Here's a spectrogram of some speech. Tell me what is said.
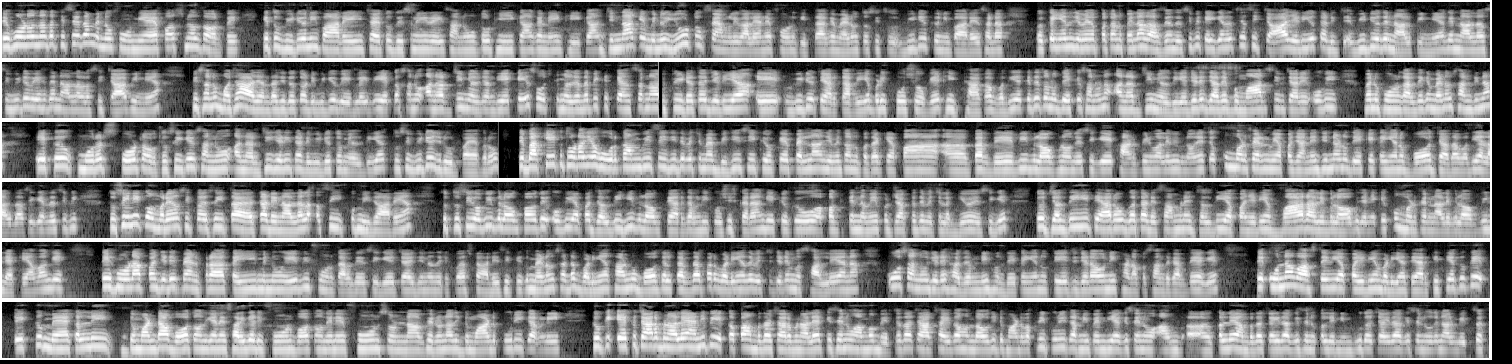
ਤੇ ਹੁਣ ਉਹਨਾਂ ਦਾ ਕਿਸੇ ਦਾ ਮੈਨੂੰ ਫੋਨ ਨਹੀਂ ਆਇਆ ਪਰਸਨਲ ਤੌਰ ਤੇ ਕਿ ਤੂੰ ਵੀਡੀਓ ਨਹੀਂ ਪਾ ਰਹੀ, ਚਾਹੇ ਤੂੰ ਦਿਸ ਨਹੀਂ ਰਹੀ ਸਾਨੂੰ, ਤੂੰ ਠੀਕ ਆ ਕਿ ਨਹੀਂ ਠੀਕ ਆ। ਜਿੰਨਾ ਕਿ ਮੈਨੂੰ YouTube ਫੈਮਿਲੀ ਵਾਲਿਆਂ ਨੇ ਫੋਨ ਕੀਤਾ ਕਿ ਮੈਡਮ ਤੁਸੀਂ ਵੀਡੀਓ ਕਿਉਂ ਨਹੀਂ ਪਾ ਰਹੇ? ਸਾਡਾ ਕਈਆਂ ਨੂੰ ਜਿਵੇਂ ਆਪਾਂ ਤੁਹਾਨੂੰ ਪਹਿਲਾਂ ਦੱਸਦੇ ਹੁੰਦੇ ਸੀ ਵੀ ਕਈ ਕਹਿੰਦੇ ਸੀ, ਅਸੀਂ ਚਾਹ ਜਿਹੜੀ ਉਹ ਤੁਹਾਡੀ ਵੀਡੀਓ ਦੇ ਨਾਲ ਪੀਨੇ ਆ ਨਾਲ ਨਾਲ ਅਸੀਂ ਵੀਡੀਓ ਵੇਖਦੇ ਨਾਲ ਨਾਲ ਅਸੀਂ ਚਾਹ ਪੀਨੇ ਆ ਵੀ ਸਾਨੂੰ ਮਜ਼ਾ ਆ ਜਾਂਦਾ ਜਦੋਂ ਤੁਹਾਡੀ ਵੀਡੀਓ ਵੇਖ ਲਈਦੀ ਇੱਕ ਸਾਨੂੰ એનર્ਜੀ ਮਿਲ ਜਾਂਦੀ ਹੈ, ਇੱਕ ਇਹ ਸੋਚ ਕੇ ਮਿਲ ਜਾਂਦਾ ਵੀ ਕਿ ਕੈਂਸਰ ਨਾਲ ਪੀੜਤ ਜਿਹੜੀ ਆ, ਇਹ ਵੀਡੀਓ ਤਿਆਰ ਕਰ ਰਹੀ ਹੈ, ਬੜੀ ਖੁਸ਼ ਹੋ ਕੇ ਠੀਕ ਠਾਕ ਆ, ਵਧੀਆ। ਕਿਤੇ ਤੁਹਾਨੂੰ ਦੇਖ ਕੇ ਸਾਨੂੰ ਨਾ એનર્ਜੀ ਮਿਲਦੀ ਹੈ, ਜਿਹੜੇ ਜ਼ਿਆਦਾ ਬਿਮਾਰ ਸੀ ਵਿਚਾਰੇ, ਉਹ ਵੀ ਮੈਨੂੰ ਫੋਨ ਕਰਦੇ ਕਿ, ਮੈਡਮ, ਸਾਡੀ ਨਾ ਇੱਕ ਮੋਰਲ ਸਪੋਰਟ ਹੋ ਤੁਸੀਂ ਕਿ ਸਾਨੂੰ એનર્ਜੀ ਜਿਹੜੀ ਤੁਹਾਡੀ ਵੀਡੀਓ ਤੋਂ ਮਿਲਦੀ ਹੈ ਤੁਸੀਂ ਵੀਡੀਓ ਜ਼ਰੂਰ ਪਾਇਆ ਕਰੋ। ਤੇ ਬਾਕੀ ਇੱਕ ਥੋੜਾ ਜਿਹਾ ਹੋਰ ਕੰਮ ਵੀ ਸੀ ਜਿਹਦੇ ਵਿੱਚ ਮੈਂ ਬਿਜ਼ੀ ਸੀ ਕਿਉਂਕਿ ਪਹਿਲਾਂ ਜਿਵੇਂ ਤੁਹਾਨੂੰ ਪਤਾ ਕਿ ਆਪਾਂ ਘਰ ਦੇ ਵੀ ਵਲੌਗ ਬਣਾਉਂਦੇ ਸੀਗੇ, ਖਾਣ ਪੀਣ ਵਾਲੇ ਵੀ ਬਣਾਉਂਦੇ ਤੇ ਘੁੰਮਣ ਫਿਰਨ ਵੀ ਆਪਾਂ ਜਾਂਦੇ ਜਿਨ੍ਹਾਂ ਨੂੰ ਦੇਖ ਕੇ ਕਈਆਂ ਨੂੰ ਬਹੁਤ ਜ਼ਿਆਦਾ ਵਧੀਆ ਲੱਗਦਾ ਸੀ। ਕਹਿੰਦੇ ਸੀ ਵੀ ਤੁਸੀਂ ਨਹੀਂ ਘੁੰਮ ਰਹੇ ਹੋ ਅਸੀਂ ਤਾਂ ਅਸੀਂ ਤੁਹਾਡੇ ਨਾਲ ਨਾਲ ਅਸੀਂ ਘੁੰਮੀ ਜਾ ਰਹੇ ਹਾਂ। ਸੋ ਤੁਸੀਂ ਉਹ ਵੀ ਵਲੌਗ ਪਾਓ ਤੇ ਉਹ ਵੀ ਆਪਾਂ ਜਲਦੀ ਹੀ ਵਲੌਗ ਤਿਆਰ ਕਰਨ ਦੀ ਕੋਸ਼ਿਸ਼ ਕਰਾਂਗੇ, ਕਿਉਂਕਿ ਉਹ ਆਪਾਂ ਕਿਤੇ ਨਵੇਂ ਪ੍ਰੋਜੈਕਟ ਦੇ ਵਿੱਚ ਲੱਗੇ ਹੋਏ ਸੀਗੇ। ਤੇ ਉਹ ਜਲਦੀ ਹੀ ਤਿਆਰ ਹੋਊਗਾ ਤੁਹਾਡੇ ਸਾਹਮਣੇ, ਜਲਦੀ ਆਪਾਂ ਜਿਹੜੀਆਂ ਬਾਹਰ ਵਾਲੇ ਵਲੌਗ ਯਾਨੀ ਕਿ ਘੁੰਮਣ ਫਿਰਨ ਵਾਲੇ ਵਲੌਗ ਵੀ ਲੈ ਕੇ ਆਵਾਂਗੇ। ਤੇ ਹੁਣ ਆਪਾਂ ਜਿਹੜੇ ਭੈਣ ਭਰਾ ਕਈ ਮੈਨੂੰ ਇਹ ਵੀ ਫੋਨ ਕਰਦੇ ਸੀਗੇ, ਚਾਹੇ ਜਿਨ੍ਹਾਂ ਦੀ ਰਿਕੁਐਸਟ ਆ ਰਹੀ ਸੀ ਕਿ ਮੈਡਮ ਸਾਡਾ ਵੜੀਆਂ ਖਾਣ ਨੂੰ ਬਹੁਤ ਦਿਲ ਕਰਦਾ, ਪਰ ਵੜੀਆਂ ਦੇ ਵਿੱਚ ਜਿਹੜੇ ਮਸਾਲੇ ਆ ਨਾ, ਉਹ ਸਾਨੂੰ ਜਿਹੜੇ ਹਜਮ ਨਹੀਂ ਹੁੰਦੇ, ਕਈਆਂ ਨੂੰ ਤੇਜ਼ ਜਿਹੜਾ ਉਹ ਨਹੀਂ ਖਾਣਾ ਪਸੰਦ ਕਰਦੇ ਹੈਗੇ। ਤੇ ਉਹਨਾਂ ਵਾਸਤੇ ਵੀ ਆਪਾਂ ਜਿਹੜੀਆਂ ਵੜੀਆਂ ਤਿਆਰ ਕੀਤੀਆਂ, ਕਿਉਂਕਿ ਇੱਕ ਮੈਂ ਇਕੱਲੀ ਡਿਮਾਂਡਾਂ ਬਹੁਤ ਆਉਂਦੀਆਂ ਨੇ, ਸਾਰੀ ਦਿਹਾੜੀ ਫੋਨ ਬਹੁਤ ਆਉਂਦੇ ਨੇ, ਫੋਨ ਸੁਣਨਾ, ਫਿਰ ਉਹਨਾਂ ਦੀ ਡਿਮਾਂਡ ਪੂਰੀ ਕਰਨੀ, ਕਿਉਂਕਿ ਇੱਕ ਚਾਰ ਬਣਾ ਲਿਆ, ਐ ਨਹੀਂ ਵੀ ਇੱਕ ਆਪਾਂ ਅੰਬ ਦਾ ਚਾਰ ਬਣਾ ਲਿਆ, ਕਿਸੇ ਨੂੰ ਅੰਬ ਮਿਰਚ ਦਾ ਚਾਰ ਚਾਹੀਦਾ ਹੁੰਦਾ, ਉਹਦੀ ਡਿਮਾਂਡ ਵੱਖਰੀ ਪੂਰੀ ਕਰਨੀ ਪੈਂਦੀ ਹੈ, ਕਿਸੇ ਨੂੰ ਅੰਬ, ਅਹ ਇਕੱਲੇ ਅੰਬ ਦਾ ਚਾਹੀਦਾ, ਕਿਸੇ ਨੂੰ ਇਕੱਲੇ ਨਿੰਬੂ ਦਾ ਚਾਹੀਦਾ, ਕਿਸੇ ਨੂੰ ਉਹਦੇ ਨਾਲ ਮਿਕਸ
